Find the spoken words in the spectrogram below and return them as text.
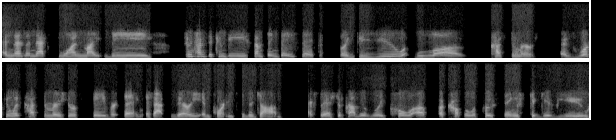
And then the next one might be sometimes it can be something basic like, do you love customers? Is working with customers your favorite thing? If that's very important to the job. Actually, I should probably pull up a couple of postings to give you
